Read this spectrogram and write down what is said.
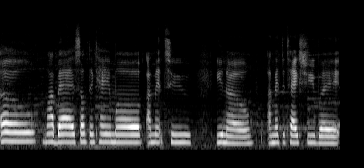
Oh, my bad. Something came up. I meant to, you know, I meant to text you, but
